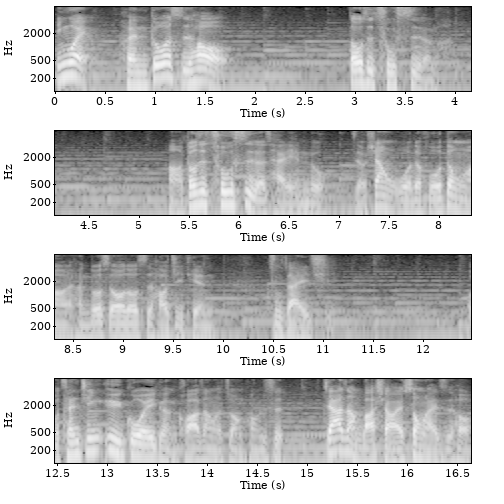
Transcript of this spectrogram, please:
因为很多时候都是出事了嘛，啊，都是出事了才联络。像我的活动啊，很多时候都是好几天住在一起。我曾经遇过一个很夸张的状况，就是家长把小孩送来之后，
